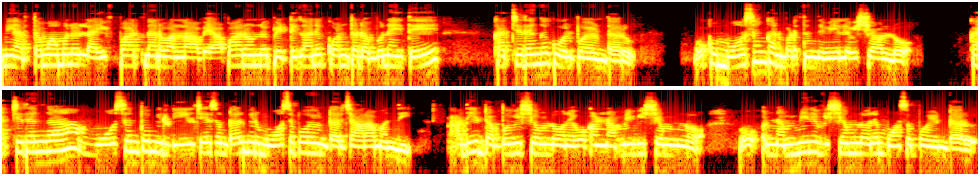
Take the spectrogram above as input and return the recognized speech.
మీ అత్తమామలు లైఫ్ పార్ట్నర్ వల్ల ఆ వ్యాపారంలో పెట్టి కానీ కొంత డబ్బునైతే ఖచ్చితంగా కోల్పోయి ఉంటారు. ఒక మోసం కనబడుతుంది వీళ్ళ విషయాల్లో. ఖచ్చితంగా మోసంతో మీరు డీల్ చేసి ఉంటారు మీరు మోసపోయి ఉంటారు చాలామంది. అది డబ్బు విషయంలోనే ఒకళ్ళు నమ్మే విషయంలో నమ్మిన విషయంలోనే మోసపోయి ఉంటారు.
